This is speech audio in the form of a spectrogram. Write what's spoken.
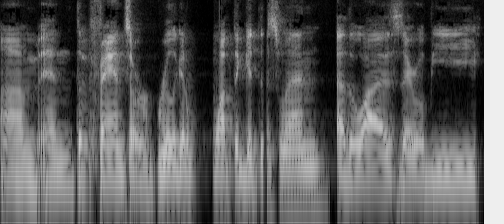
um, and the fans are really going to want to get this win. Otherwise, there will be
